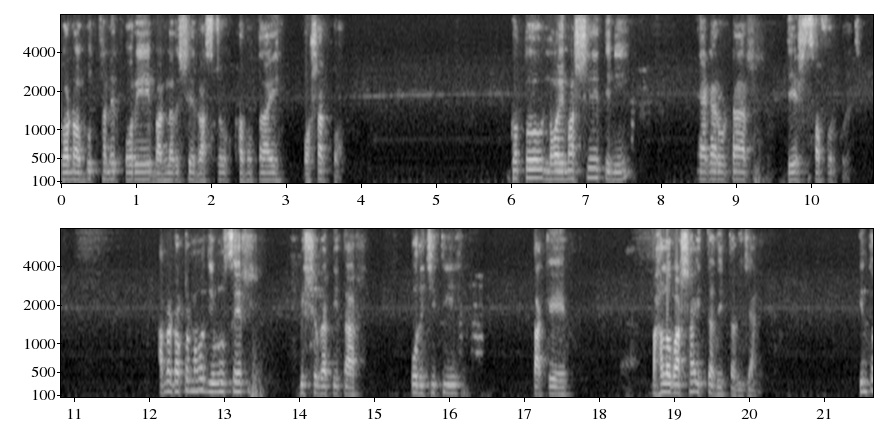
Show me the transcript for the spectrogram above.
গণ অভ্যুত্থানের পরে বাংলাদেশের রাষ্ট্র ক্ষমতায় বসার পর গত নয় মাসে তিনি এগারোটার দেশ সফর করেছেন। আমরা ডক্টর মোহাম্মদ ইউনুসের বিশ্বব্যাপী তার পরিচিতি, তাকে ভালোবাসা ইত্যাদি ইত্যাদি জানি। কিন্তু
